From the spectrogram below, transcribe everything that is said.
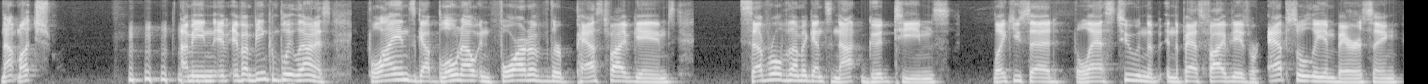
Not much. I mean, if, if I'm being completely honest, the Lions got blown out in four out of their past five games, several of them against not good teams. Like you said, the last two in the in the past five days were absolutely embarrassing,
